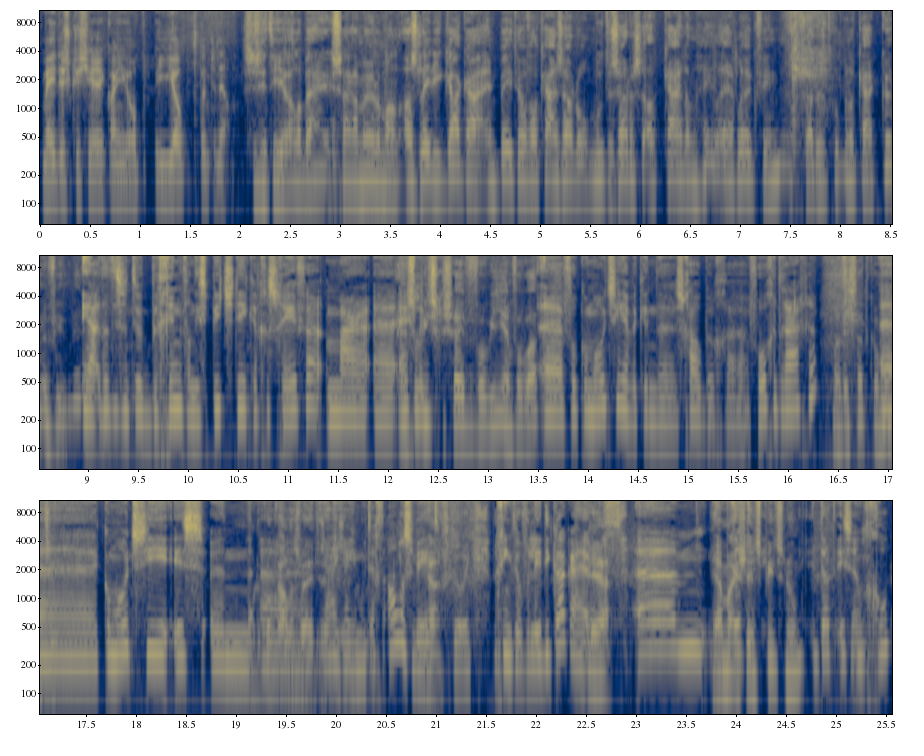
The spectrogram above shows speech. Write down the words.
Meediscussiëren kan je op joop.nl. Ze zitten hier allebei. Sarah Meuleman, als Lady Gaga en Beethoven elkaar zouden ontmoeten... zouden ze elkaar dan heel erg leuk vinden? Of zouden ze het goed met elkaar kunnen vinden? Ja, dat is natuurlijk het begin van die speech die ik heb geschreven. Maar Een eigenlijk... speech geschreven voor wie en voor wat? eh, voor commotie heb ik in de Schouwburg eh, voorgedragen. Wat is dat, commotie? Commotie is een... Moet ik ook alles weten, Ja, ja, je moet echt alles weten, Ja. verdorie. We gingen het over Lady Gaga hebben. Ja. Ehm, ja, maar als je een speech noemt... Dat is een groep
